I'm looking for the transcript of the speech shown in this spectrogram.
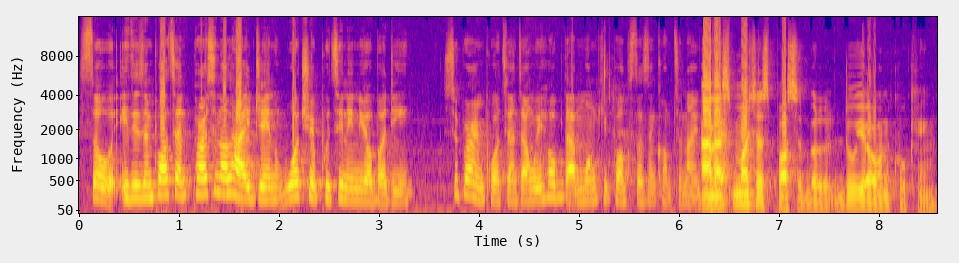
So it is important, personal hygiene, what you're putting in your body, super important. And we hope that monkeypox doesn't come to Nigeria. And as much as possible, do your own cooking.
